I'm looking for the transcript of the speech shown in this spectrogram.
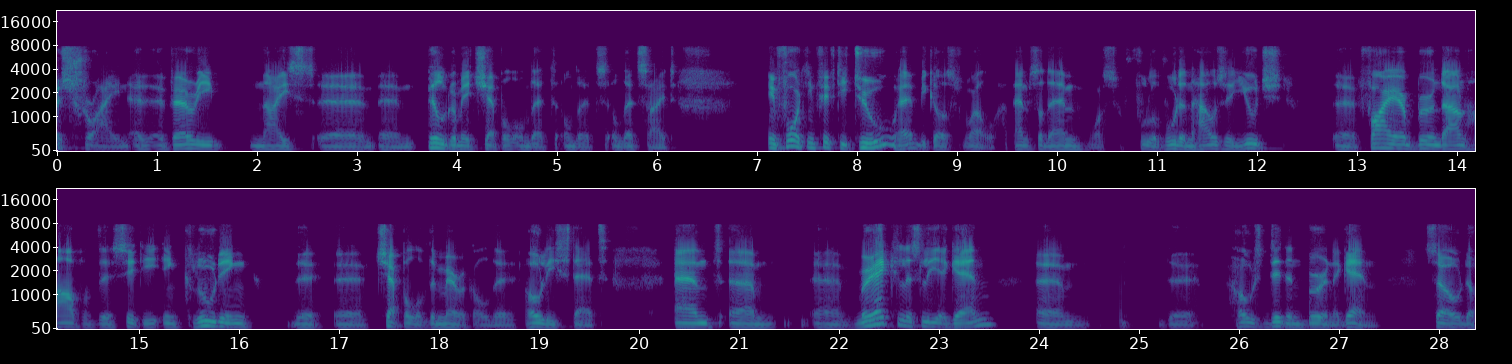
a shrine, a, a very nice uh, um, pilgrimage chapel on that on that on that site in 1452, eh, because well, Amsterdam was full of wooden houses, a huge uh, fire burned down half of the city, including the uh, Chapel of the Miracle, the Holy Stead. And um, uh, miraculously again, um, the host didn't burn again. So the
